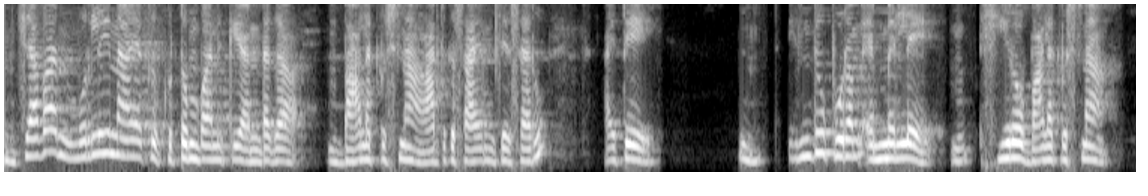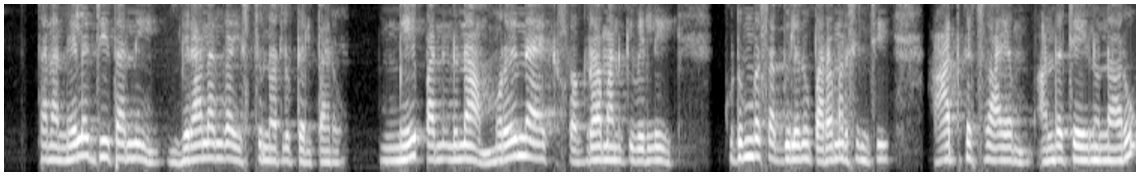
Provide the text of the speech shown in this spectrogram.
జవాన్ మురళీ నాయక్ కుటుంబానికి అండగా బాలకృష్ణ ఆర్థిక సాయం చేశారు. అయితే హిందూపురం ఎమ్మెల్యే హీరో బాలకృష్ణ తన నెల జీతాన్ని విరాళంగా ఇస్తున్నట్లు తెలిపారు. మే పన్నెండున మురళీ నాయక్ స్వగ్రామానికి వెళ్ళి కుటుంబ సభ్యులను పరామర్శించి ఆర్థిక సాయం అందచేయనున్నారు.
